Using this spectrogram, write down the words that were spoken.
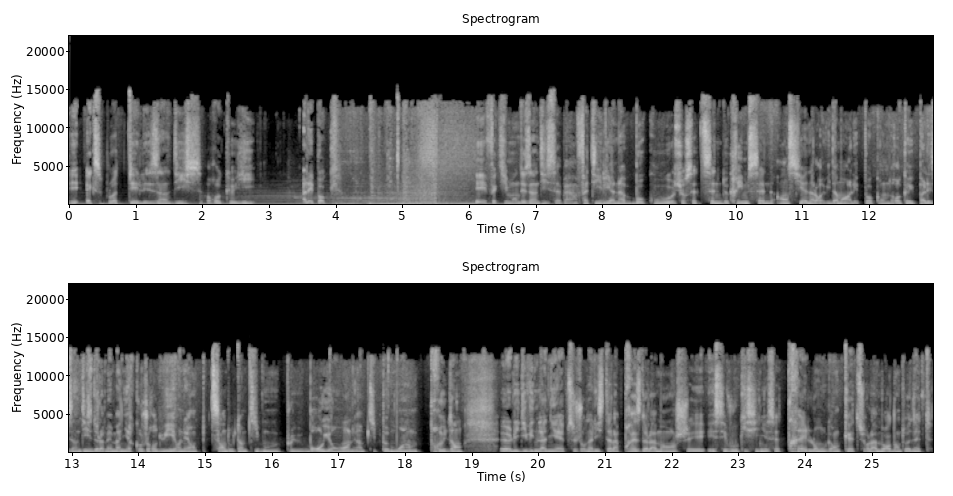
et exploiter les indices recueillis à l'époque. Et effectivement, des indices, eh ben, en fait, il y en a beaucoup sur cette scène de crime, scène ancienne. Alors évidemment, à l'époque, on ne recueille pas les indices de la même manière qu'aujourd'hui. On est sans doute un petit peu plus brouillon, on est un petit peu moins prudent. Euh, Ludivine Lagneps, journaliste à la presse de la Manche, et, c'est vous qui signez cette très longue enquête sur la mort d'Antoinette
